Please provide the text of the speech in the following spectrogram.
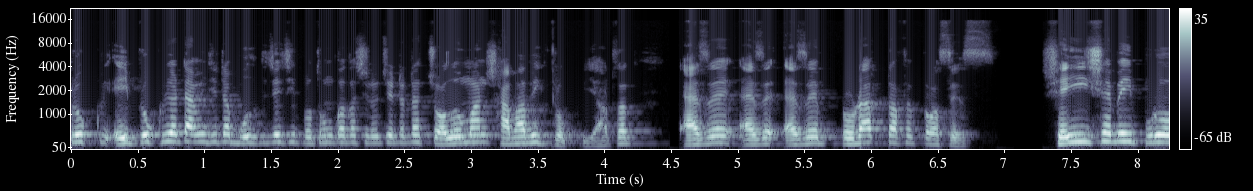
প্রক্রিয়া এই প্রক্রিয়াটা আমি যেটা বলতে চাইছি প্রথম কথা সেটা হচ্ছে এটা একটা চলমান স্বাভাবিক প্রক্রিয়া, অর্থাৎ as a as a as a product of a process সেই হিসেবেই পুরো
